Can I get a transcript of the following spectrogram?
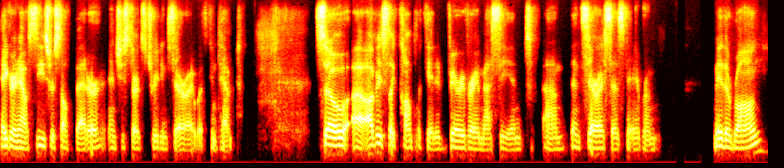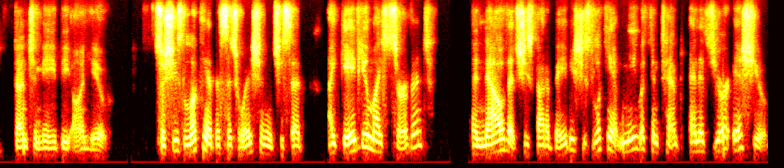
Hagar now sees herself better and she starts treating Sarai with contempt. So uh, obviously complicated, very, very messy. And um, then Sarai says to Abram, may the wrong done to me be on you so she's looking at the situation and she said, I gave you my servant. And now that she's got a baby, she's looking at me with contempt, and it's your issue.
